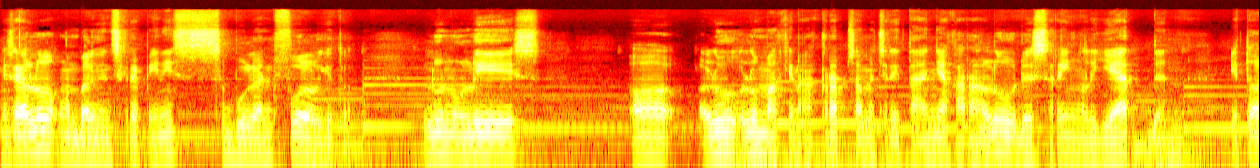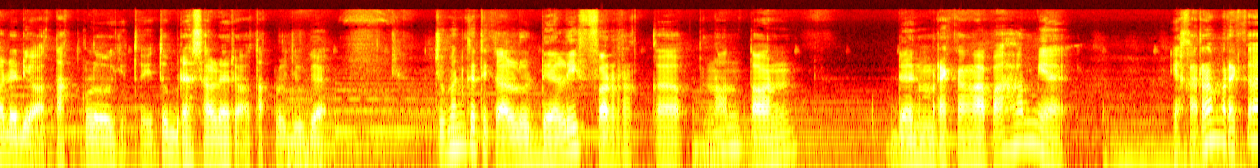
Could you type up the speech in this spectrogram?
misalnya lu ngembangin skrip ini sebulan full gitu lu nulis oh lu lu makin akrab sama ceritanya karena lu udah sering lihat dan itu ada di otak lu gitu. Itu berasal dari otak lu juga. Cuman ketika lu deliver ke penonton dan mereka nggak paham ya ya karena mereka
